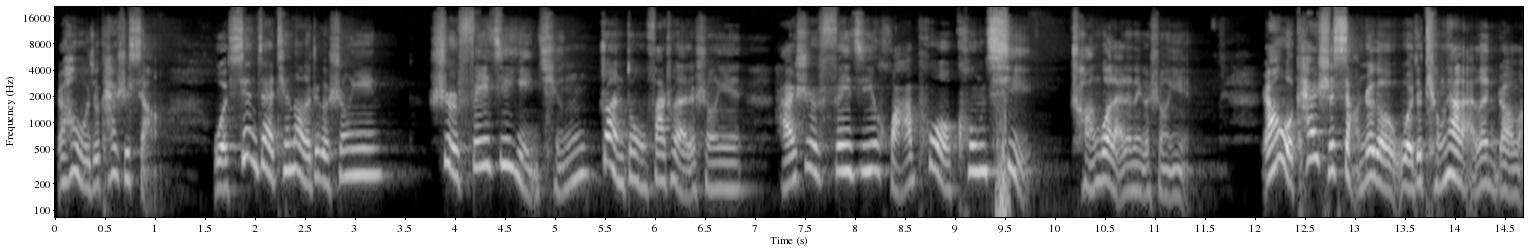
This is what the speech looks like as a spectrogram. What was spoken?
然后我就开始想，我现在听到的这个声音是飞机引擎转动发出来的声音，还是飞机划破空气传过来的那个声音？然后我开始想这个，我就停下来了，你知道吗？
